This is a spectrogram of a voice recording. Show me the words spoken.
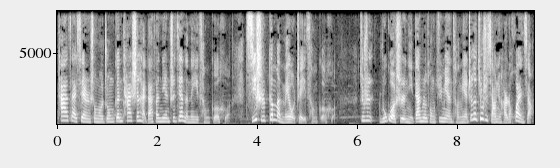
他在现实生活中跟他深海大饭店之间的那一层隔阂，其实根本没有这一层隔阂。就是如果是你单纯从剧面层面，这个就是小女孩的幻想。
